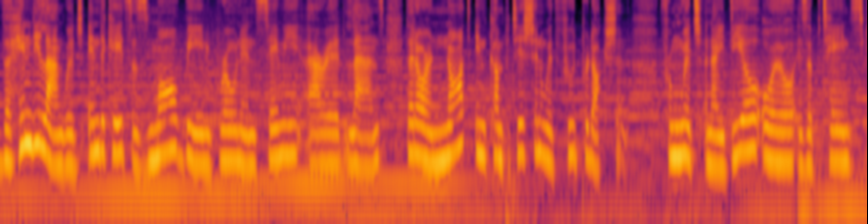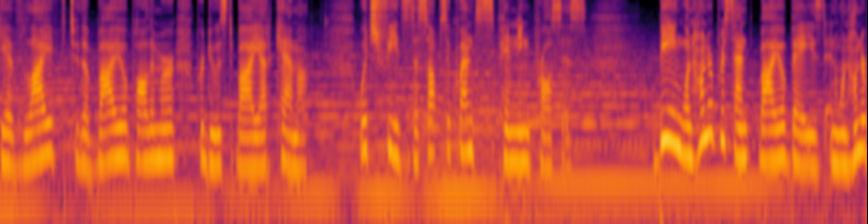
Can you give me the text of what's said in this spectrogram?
the Hindi language indicates a small bean grown in semi arid lands that are not in competition with food production, from which an ideal oil is obtained to give life to the biopolymer produced by Arkema which feeds the subsequent spinning process. Being 100% bio based and 100%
